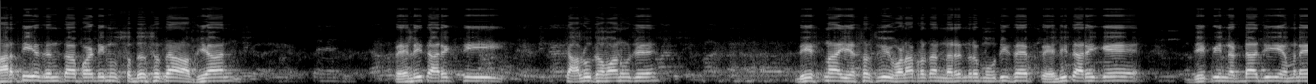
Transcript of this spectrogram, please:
ભારતીય જનતા પાર્ટીનું સદસ્યતા અભિયાન પહેલી તારીખથી ચાલુ થવાનું છે. દેશના યશસ્વી વડાપ્રધાન નરેન્દ્ર મોદી સાહેબ પહેલી તારીખે જેપી નડ્ડાજી એમને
